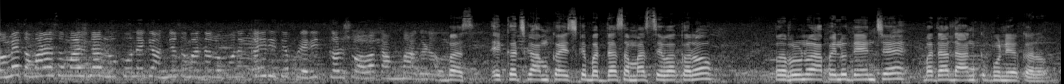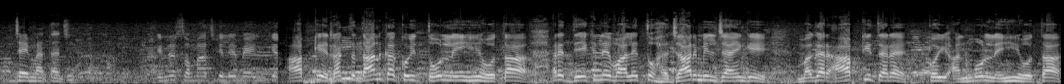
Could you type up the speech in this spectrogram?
તમે તમારા સમાજના લોકોને કે અન્ય સમાજના લોકોને કઈ રીતે પ્રેરિત કરશો આવા કામમાં આગળ બસ, એક જ કામ કહીશ કે બધા સમાજ સેવા કરો. પ્રભુનું આપેલું દેન છે, બધા દાન પુણ્ય કરો. જય માતાજી. किन्नर समाज के लिए मैं इनके आपके रक्तदान का कोई तोल नहीं होता। अरे देखने वाले तो हज़ार मिल जाएँगे, मगर आपकी तरह कोई अनमोल नहीं होता।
